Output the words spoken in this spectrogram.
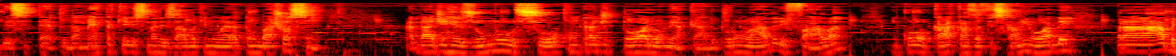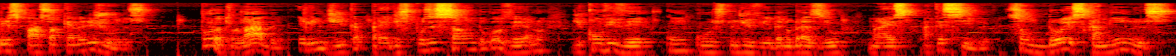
desse teto da meta que ele sinalizava que não era tão baixo assim. Haddad, em resumo, soou contraditório ao mercado. Por um lado, ele fala em colocar a casa fiscal em ordem para abrir espaço à queda de juros. Por outro lado, ele indica predisposição do governo de conviver com um custo de vida no Brasil mais aquecido. São dois caminhos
